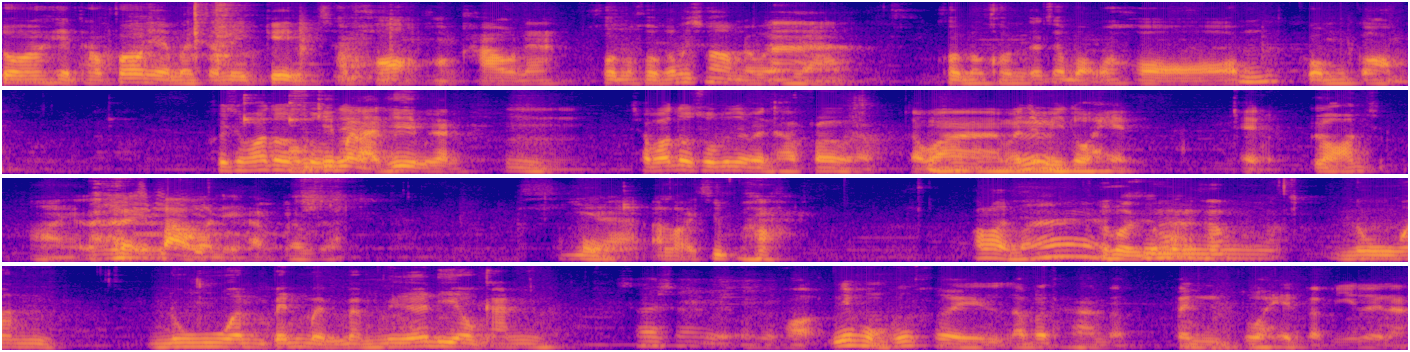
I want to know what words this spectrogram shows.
ตัวเห็ดทรัฟเฟิลเนี่ยมันจะมีกลิ่นเฉพาะของเขานะ คนบางคนก็ไม่ชอบนะเว้ยอ่ายาคนบางคนก็จะบอกว่าหอมกลมกล่อม คือเฉพาะตัวผมซุปกินมาหลายเยที่เหมือนกัน อืมเฉพาะตัวซุปมันจะเป็นทรัฟเฟิลครับ แต่ว่าอืมมันจะมีตัวเห็ดเห็ดร้อนชิบหายเฮ้ยเปล่ากันดีครับท่านผู้ชมเหี้ยอร่อยชิบหาย อร่อยมากอร่อยคืมากครับ นวลนวลเป็นเหมือนแบบเนื้อเดียวกัน ใช่ใช่โอ้โหเพราะนี่ผมเพิ่งเคยรับประทานแบบเป็นตัวเห็ดแบบนี้เลยนะ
